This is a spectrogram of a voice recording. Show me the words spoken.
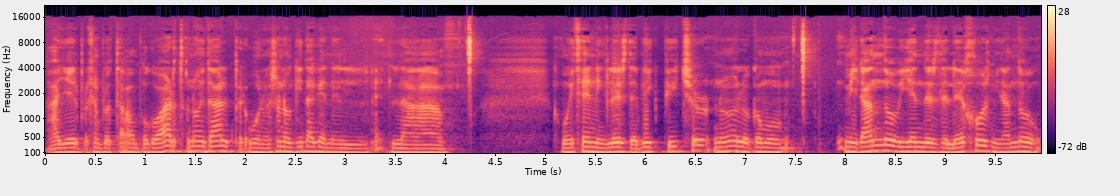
ayer por ejemplo estaba un poco harto, ¿no? Y tal, pero bueno, eso no quita que en, el, la, como dicen en inglés, the big picture, ¿no? Lo como mirando bien desde lejos, mirando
